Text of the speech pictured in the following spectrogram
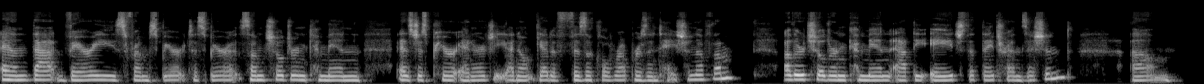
And that varies from spirit to spirit. Some children come in as just pure energy. I don't get a physical representation of them. Other children come in at the age that they transitioned. Um,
